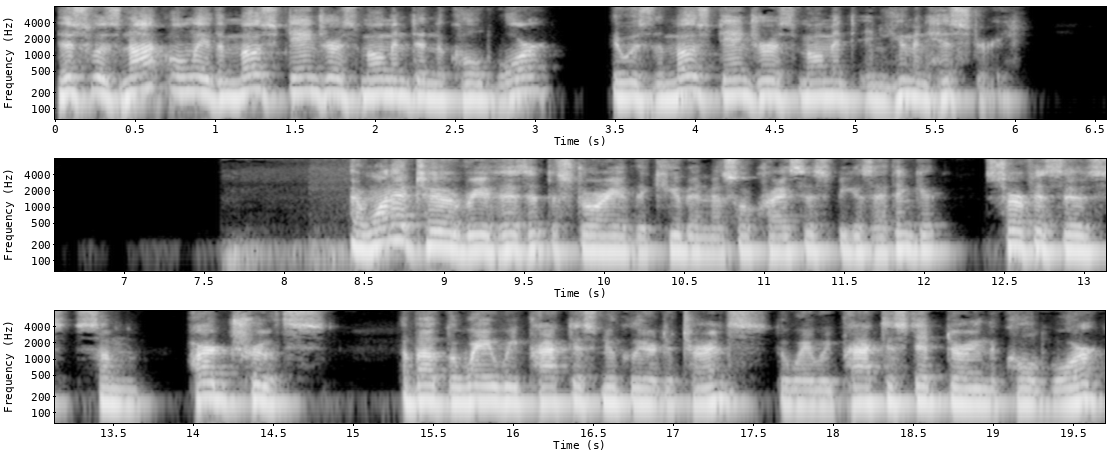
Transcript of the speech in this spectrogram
this was not only the most dangerous moment in the Cold War, it was the most dangerous moment in human history. I wanted to revisit the story of the Cuban Missile Crisis because I think it surfaces some hard truths about the way we practice nuclear deterrence, the way we practiced it during the Cold War,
